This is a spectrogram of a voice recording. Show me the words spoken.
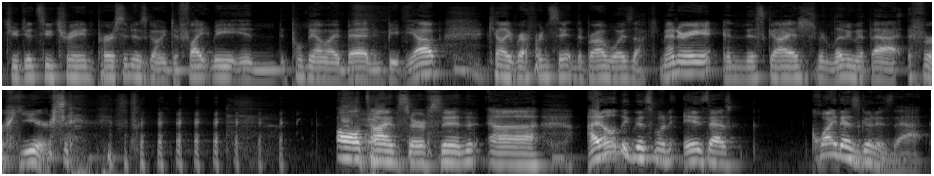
jujitsu trained person is going to fight me and pull me out of my bed and beat me up. Kelly referenced it in the Bra Boys documentary, and this guy has just been living with that for years. All time surf sin. Uh, I don't think this one is as quite as good as that,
